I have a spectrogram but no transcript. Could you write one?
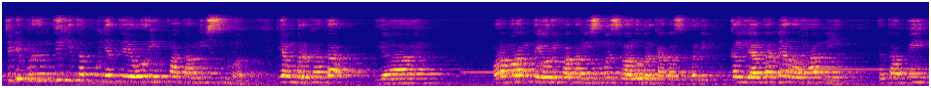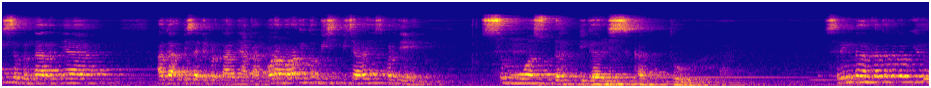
Jadi berhenti kita punya teori fatalisme yang berkata, ya Orang-orang teori fatalisme selalu berkata seperti kelihatannya rohani, tetapi sebenarnya agak bisa dipertanyakan. Orang-orang itu bicaranya seperti ini. Semua sudah digariskan Tuhan. Sering dengar kata-kata begitu?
